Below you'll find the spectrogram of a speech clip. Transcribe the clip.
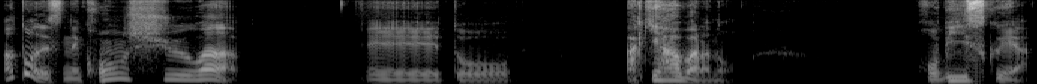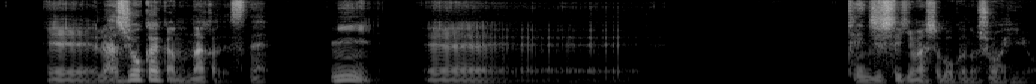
あとはですね今週はえっ、ー、と秋葉原のホビースクエア、えー、ラジオ会館の中ですね。に、えー、展示してきました僕の商品を。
